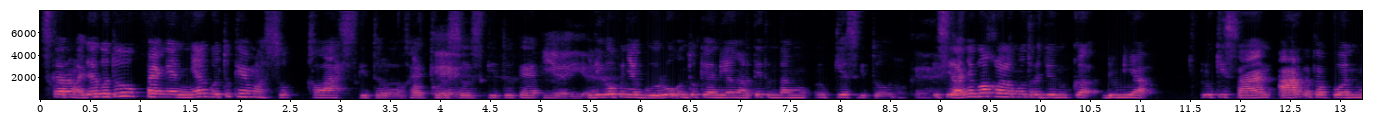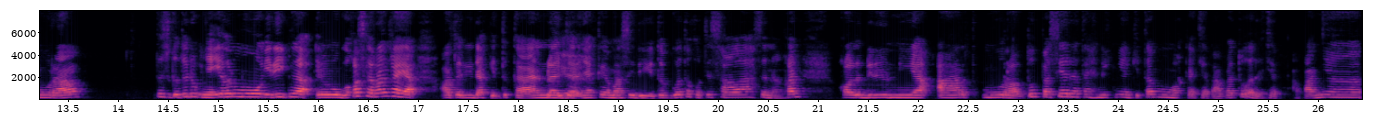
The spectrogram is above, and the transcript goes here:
sekarang aja gue tuh pengennya gue tuh kayak masuk kelas gitu loh kayak Oke. kursus gitu kayak iya iya jadi gue punya guru untuk yang dia ngerti tentang lukis gitu oke istilahnya gue kalau mau terjun ke dunia lukisan art ataupun mural terus gue tuh udah punya ilmu jadi nggak ilmu gue kan sekarang kayak otodidak gitu kan belajarnya kayak masih di YouTube gue takutnya salah. Sedangkan kalau di dunia art mural tuh pasti ada tekniknya. Kita mau pakai cat apa tuh ada cat apanya.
